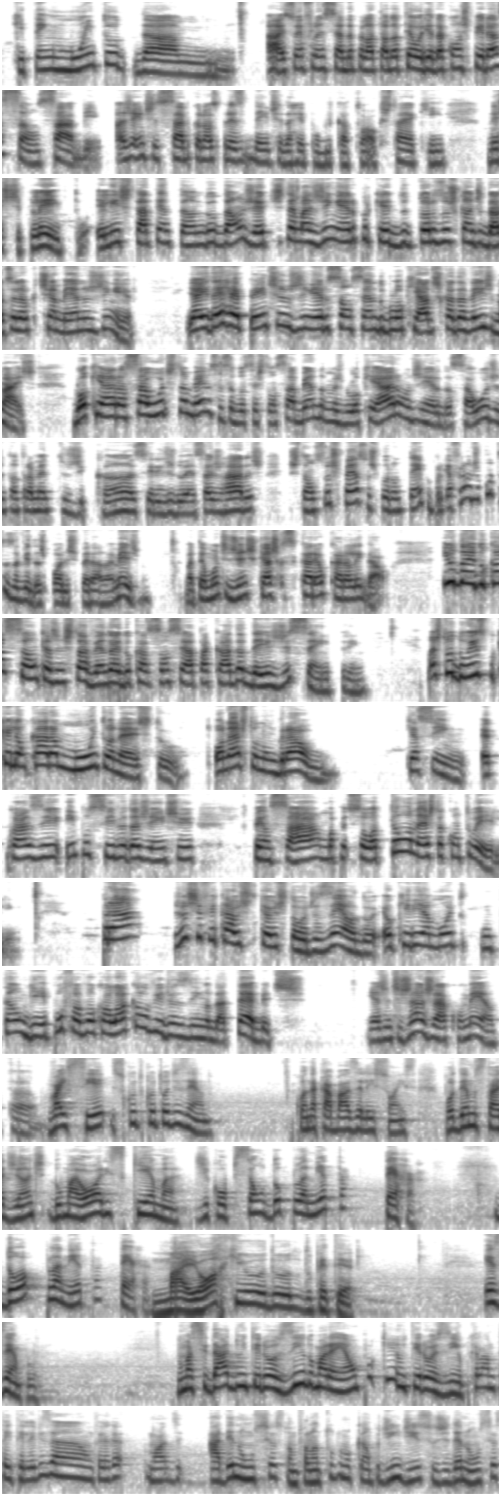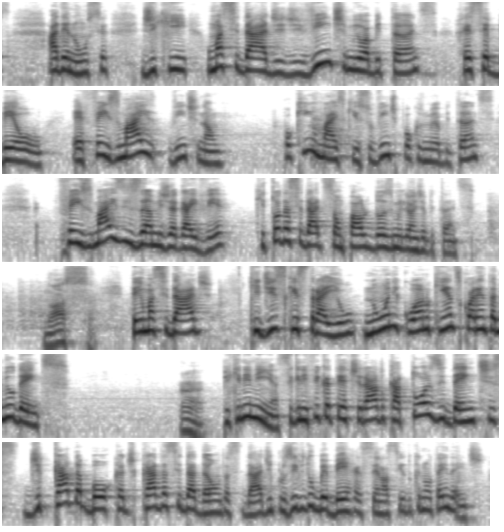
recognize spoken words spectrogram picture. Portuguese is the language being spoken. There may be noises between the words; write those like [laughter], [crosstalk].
que tem muito da. Ah, sou influenciada pela tal da teoria da conspiração, sabe? A gente sabe que o nosso presidente da República atual, que está aqui neste pleito, ele está tentando dar um jeito de ter mais dinheiro, porque de todos os candidatos ele é o que tinha menos dinheiro. E aí, de repente, os dinheiros estão sendo bloqueados cada vez mais. Bloquearam a saúde também, não sei se vocês estão sabendo, mas bloquearam o dinheiro da saúde, então tratamentos de câncer e de doenças raras estão suspensos por um tempo, porque afinal de contas a vida pode esperar, não é mesmo? Mas tem um monte de gente que acha que esse cara é o cara legal. E o da educação, que a gente está vendo a educação ser atacada desde sempre. Mas tudo isso porque ele é um cara muito honesto. Honesto num grau que, assim, é quase impossível da gente pensar uma pessoa tão honesta quanto ele. Para justificar o que eu estou dizendo, eu queria muito. Então, Gui, por favor, coloca o videozinho da Tebet e a gente já já comenta. Vai ser, escuta o que eu estou dizendo. Quando acabar as eleições, podemos estar diante do maior esquema de corrupção do planeta Terra do planeta Terra. Maior que o do, do PT. Exemplo. Numa cidade do interiorzinho do Maranhão, por que o interiorzinho? Porque lá não tem televisão, não tem... há denúncias, estamos falando tudo no campo de indícios, de denúncias, há denúncia de que uma cidade de 20 mil habitantes recebeu, é, fez mais, 20 não, pouquinho mais que isso, 20 e poucos mil habitantes, fez mais exames de HIV que toda a cidade de São Paulo, 12 milhões de habitantes. Nossa. Tem uma cidade que diz que extraiu, no único ano, 540 mil dentes. Uhum. Pequenininha. Significa ter tirado 14 dentes de cada boca de cada cidadão da cidade, inclusive do bebê recém-nascido que não tem dente.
